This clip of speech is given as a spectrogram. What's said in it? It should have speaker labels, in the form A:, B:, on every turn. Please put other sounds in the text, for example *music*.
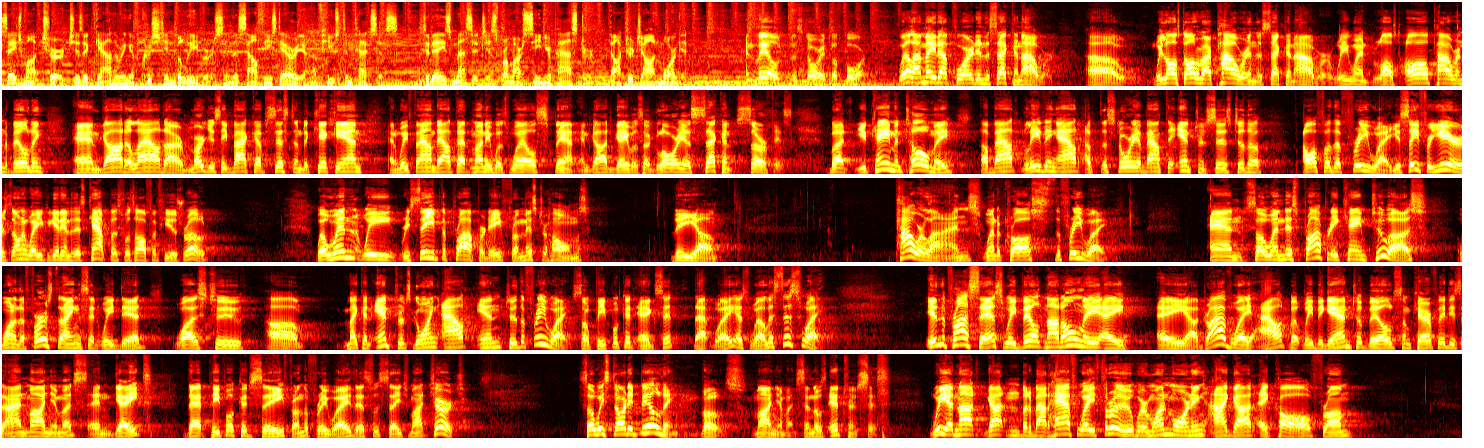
A: Sagemont Church is a gathering of Christian believers in the southeast area of Houston, Texas. Today's message is from our senior pastor, Dr. John Morgan.
B: And lived the story before. Well, I made up for it in the second hour. Uh, we lost all of our power in the second hour. We went lost all power in the building, and God allowed our emergency backup system to kick in, and we found out that money was well spent, and God gave us a glorious second service. But you came and told me about leaving out of the story about the entrances to the off of the freeway. You see, for years, the only way you could get into this campus was off of Hughes Road. Well, when we received the property from Mr. Holmes, the uh, power lines went across the freeway. And so when this property came to us, one of the first things that we did was to uh, make an entrance going out into the freeway so people could exit that way as well as this way. In the process, we built not only a, a uh, driveway out, but we began to build some carefully designed monuments and gates that people could see from the freeway. This was Sagemont Church. So we started building those monuments and those entrances. We had not gotten but about halfway through where one morning I got a call from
